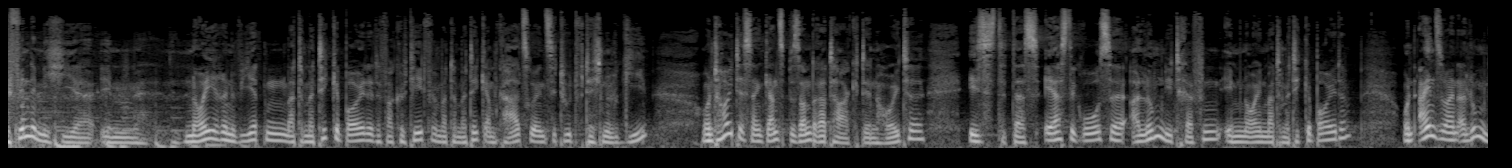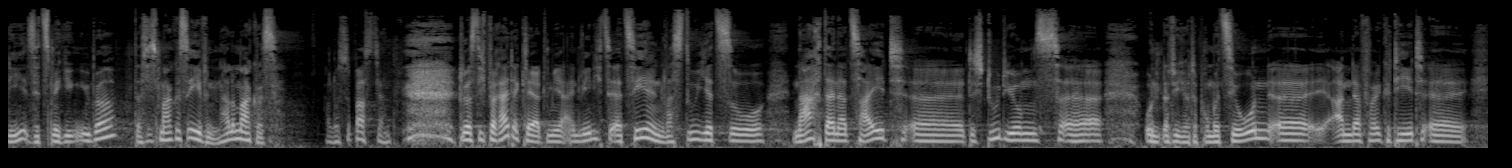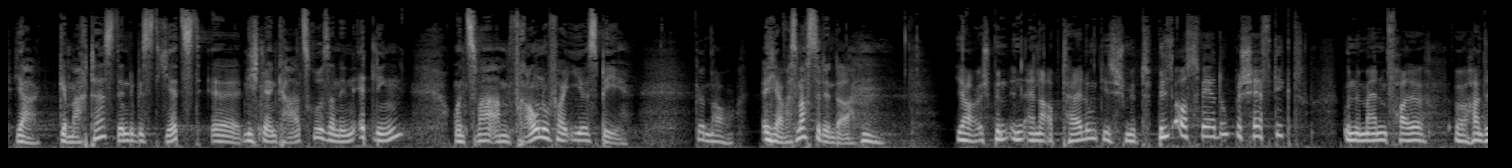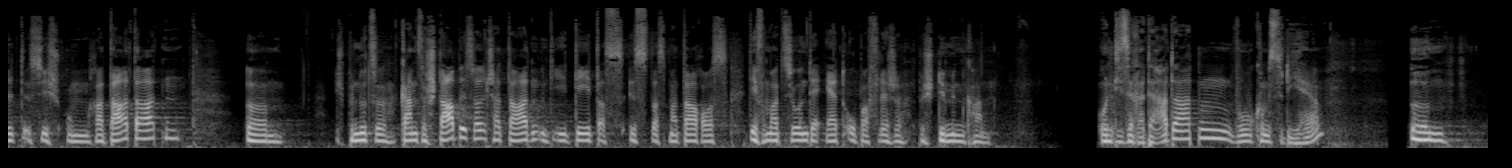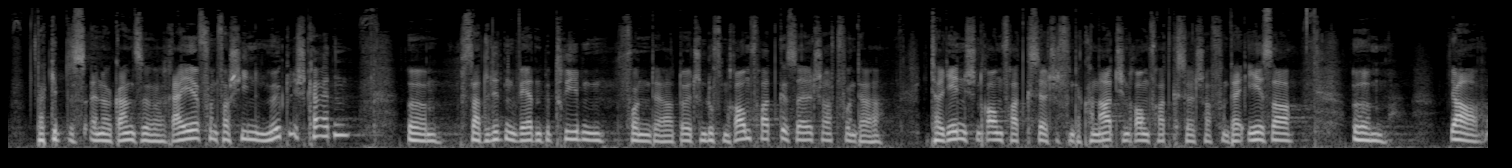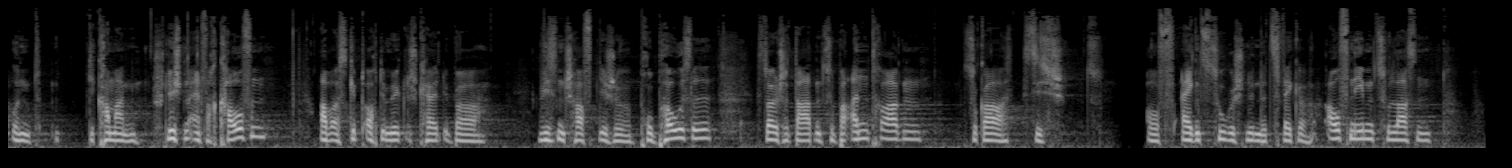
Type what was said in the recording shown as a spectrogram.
befinde mich hier im neu renovierten Mathematikgebäude der Fakultät für Mathematik am Karlsruher Institut für Technologie. Und heute ist ein ganz besonderer Tag, denn heute ist das erste große Alumni-Treffen im neuen Mathematikgebäude. Und ein so ein Alumni sitzt mir gegenüber, das ist Markus Even. Hallo Markus. Hallo Sebastian. Du hast dich bereit erklärt, mir ein wenig zu erzählen, was du jetzt so nach deiner Zeit äh, des Studiums äh, und natürlich auch der Promotion äh, an der Fakultät äh, ja gemacht hast, denn du bist jetzt äh, nicht mehr in Karlsruhe, sondern in Ettlingen und zwar am Fraunhofer ISB. Genau. Ja, was machst du denn da? Hm. Ja, ich bin in einer Abteilung, die sich mit Bildauswertung beschäftigt und in meinem Fall äh, handelt es sich um Radardaten. Ähm, ich benutze ganze Stapel solcher Daten und die Idee das ist, dass man daraus Deformation der Erdoberfläche bestimmen kann. Und diese Radardaten, wo kommst du die her? Ähm, da gibt es eine ganze Reihe von verschiedenen Möglichkeiten. Ähm, Satelliten werden betrieben von der Deutschen Luft- und Raumfahrtgesellschaft, von der italienischen Raumfahrtgesellschaft, von der kanadischen Raumfahrtgesellschaft, von der ESA. Ähm, ja, und die kann man schlicht und einfach kaufen aber es gibt auch die Möglichkeit, über wissenschaftliche Proposal solche Daten zu beantragen, sogar sich auf eigens zugeschnittene Zwecke aufnehmen zu lassen.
